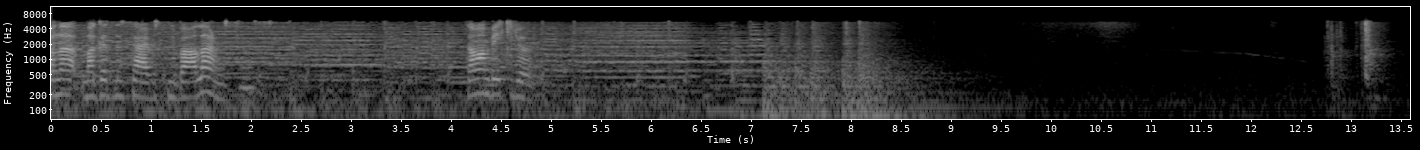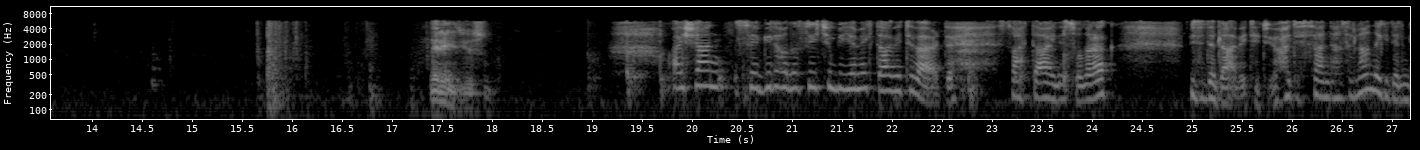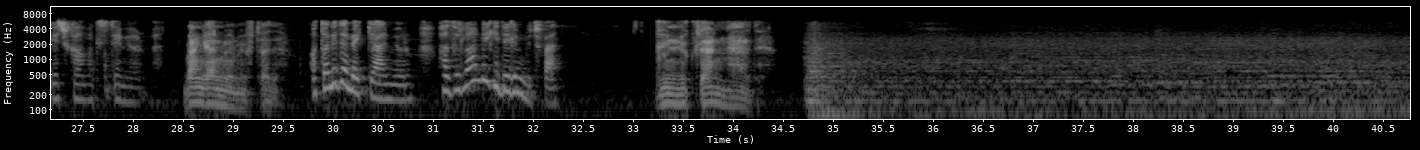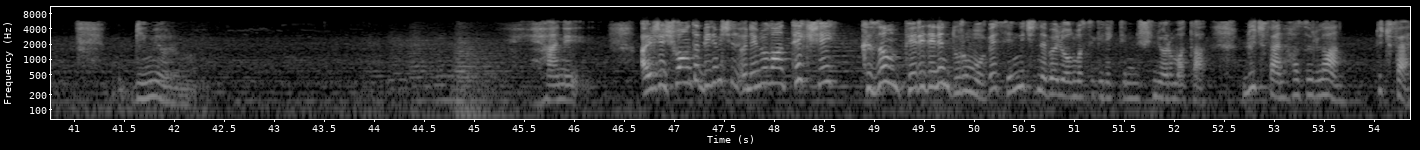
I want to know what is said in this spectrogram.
Bana magazin servisini bağlar mısınız? Tamam bekliyorum. Nereye gidiyorsun? Ayşen sevgili halası için bir yemek daveti verdi. Sahte ailesi olarak bizi de davet ediyor. Hadi sen de hazırlan da gidelim. Geç kalmak istemiyorum ben. Ben gelmiyorum Üftade. Ata ne demek gelmiyorum. Hazırlan ve gidelim lütfen. Günlükler nerede? Bilmiyorum. Yani ayrıca şu anda benim için önemli olan tek şey kızım Feride'nin durumu ve senin için de böyle olması gerektiğini düşünüyorum Ata. Lütfen hazırlan. Lütfen.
